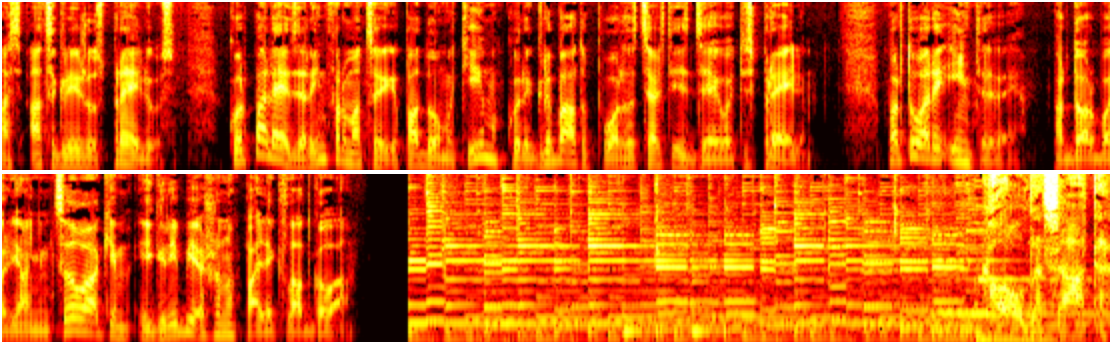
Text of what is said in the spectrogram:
Es atgriežos uz Prēļus, kur palīdz ar informāciju i padomu tīmu, kuri gribētu porzaceltīs dzīvot uz Prēļim. Par to arī intervēja par darbu ar jauniem cilvēkiem, ir gribiešanu palikt Latvijā. Kolnesāta!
